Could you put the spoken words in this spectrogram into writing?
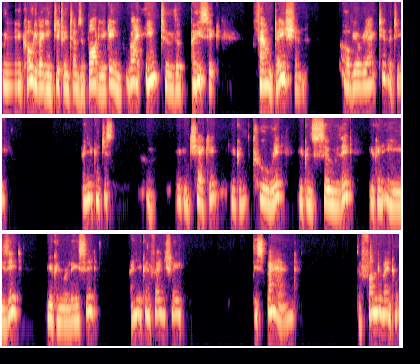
when you're cultivating chitta in terms of body, you're getting right into the basic foundation of your reactivity. And you can just, you can check it, you can cool it, you can soothe it, you can ease it, you can release it, and you can eventually disband the fundamental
